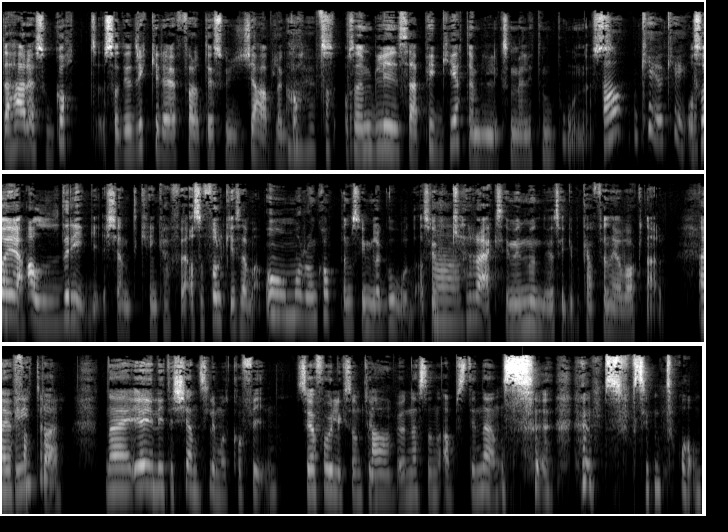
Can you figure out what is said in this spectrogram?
det här är så gott så att jag dricker det för att det är så jävla gott. fattar. och sen blir så här, piggheten blir liksom en liten bonus. Ja okej okej. Och så har jag aldrig känt kring kaffe. Alltså folk är såhär, åh morgonkoppen är så himla god. Alltså jag kräks i min mun när jag tänker på kaffe när jag vaknar. Ja, jag är inte fattar. det. Nej, jag är lite känslig mot koffein. Så jag får ju liksom typ Ja. nästan abstinenssymptom.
